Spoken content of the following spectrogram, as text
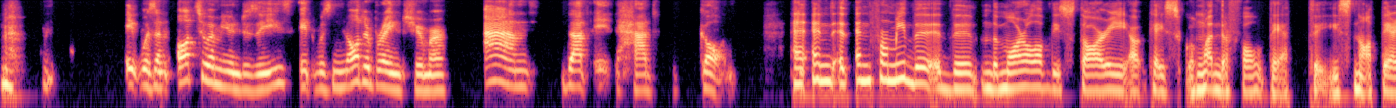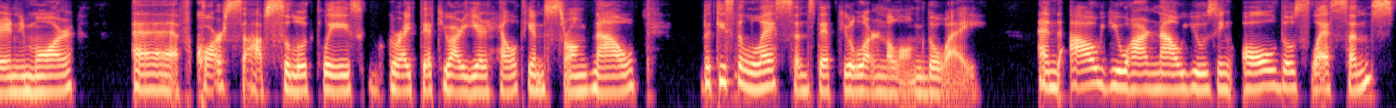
it was an autoimmune disease, it was not a brain tumor, and that it had gone. And, and and, for me, the, the the moral of this story, okay, it's wonderful that it's not there anymore. Uh, of course, absolutely, it's great that you are here, healthy and strong now. But it's the lessons that you learn along the way, and how you are now using all those lessons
